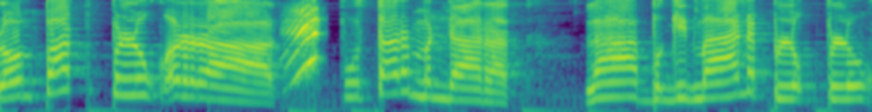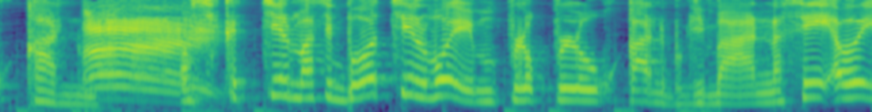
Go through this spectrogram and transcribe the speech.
Lompat peluk erat, putar mendarat. Lah, bagaimana peluk-pelukan? Masih kecil, masih bocil, woi. Peluk-pelukan, bagaimana sih, woi?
